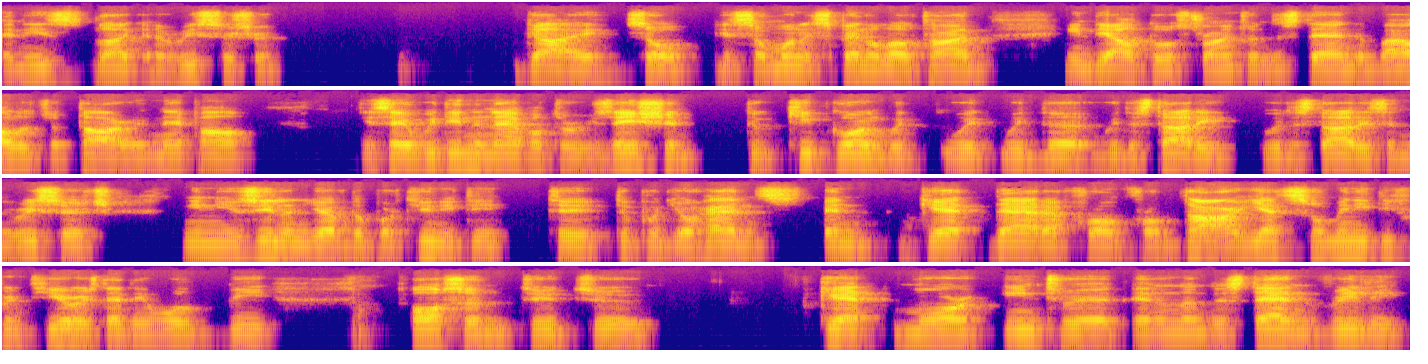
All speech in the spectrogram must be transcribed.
and he's like a researcher guy. So he's someone that spent a lot of time in the outdoors trying to understand the biology of tahr in Nepal. He said we didn't have authorization to keep going with with with the with the study with the studies and the research. In New Zealand, you have the opportunity to to put your hands and get data from from tahr. Yet so many different theories that it will be awesome to to get more into it and understand really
